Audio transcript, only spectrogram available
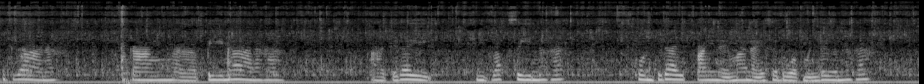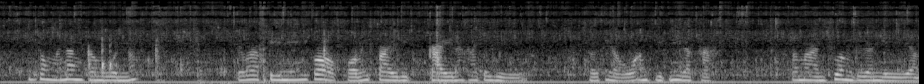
คิดว่านะ กลางปีหน้านะคะ อาจจะได้ฉีดวัคซีนนะคะ คนจะได้ไปไหนมาไหนสะดวกเหมือนเดิมนะคะ ไม่ต้องมานั่งกังวลเนาะแต่ว่าปีนี้ก็ขอไม่ไปไกลนะคะ จะอยู่แถวแถวๆอังกฤษนี่แหละค่ะ ประมาณช่วงเดือนเดือน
